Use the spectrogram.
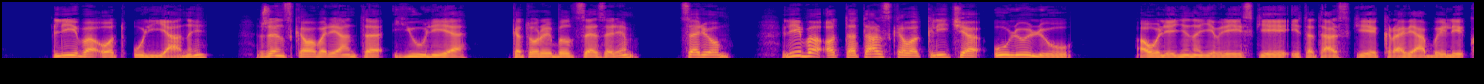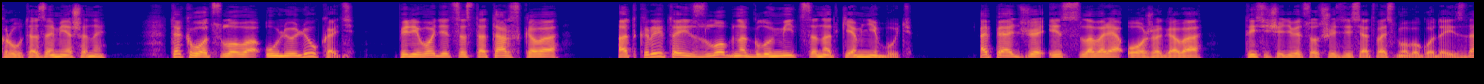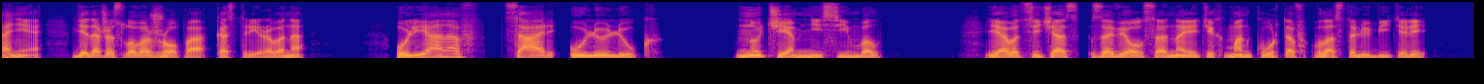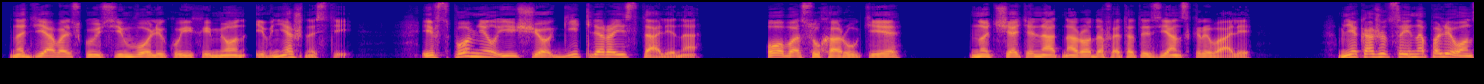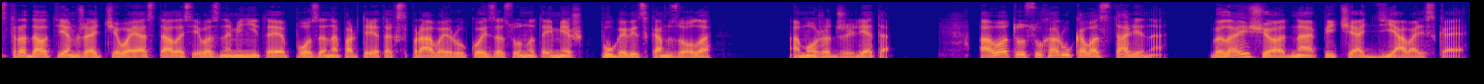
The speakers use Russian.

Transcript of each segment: Либо от Ульяны, женского варианта Юлия, который был цезарем, царем, либо от татарского клича Улюлю, а у Ленина еврейские и татарские кровя были круто замешаны. Так вот, слово «улюлюкать» переводится с татарского открыто и злобно глумиться над кем-нибудь. Опять же из словаря Ожегова 1968 года издания, где даже слово «жопа» кастрировано. Ульянов царь Улюлюк. Ну чем не символ? Я вот сейчас завелся на этих манкуртов-властолюбителей, на дьявольскую символику их имен и внешностей, и вспомнил еще Гитлера и Сталина, оба сухорукие, но тщательно от народов этот изъян скрывали. Мне кажется, и Наполеон страдал тем же, от чего и осталась его знаменитая поза на портретах с правой рукой, засунутой меж пуговиц камзола, а может, жилета. А вот у сухорукого Сталина была еще одна печать дьявольская.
